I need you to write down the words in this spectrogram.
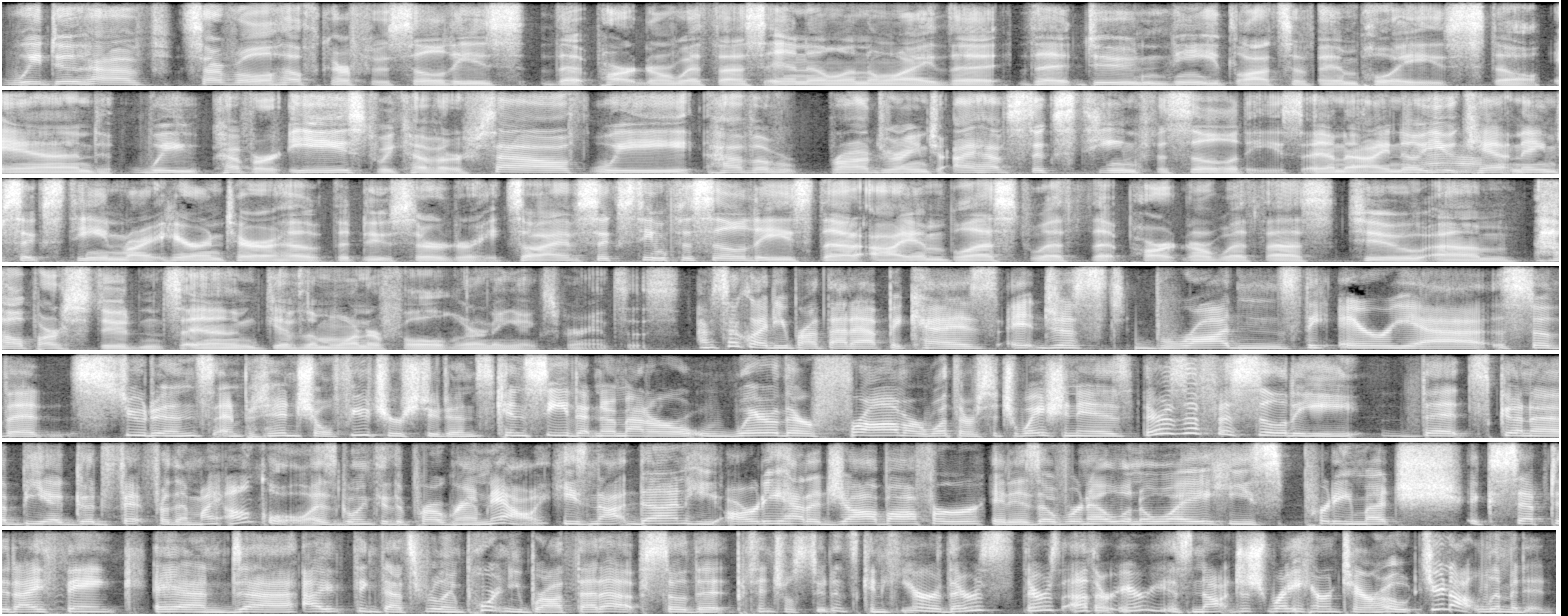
we do have several healthcare facilities that partner with us in Illinois that that do need lots of employees still. And we cover east, we cover south, we have a broad range. I have 16 facilities, and I know wow. you can't name 16 right here in Terre Haute that do surgery. So I have 16 facilities that I am blessed with that partner with us to um, help our students and give them wonderful learning experiences. I'm so glad you brought that up because it just broadens the area so that students and potential future students can see that no matter where they're from or what their situation is, there's a facility that's going to be a good fit for them. My uncle is going through the program now. He's not done. He already had a job offer. It is over in Illinois. He's pretty much accepted, I think. And uh, I think that's really important you brought that up so that potential students can hear there's there's other areas, not just right here in Terre Haute. You're not limited.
